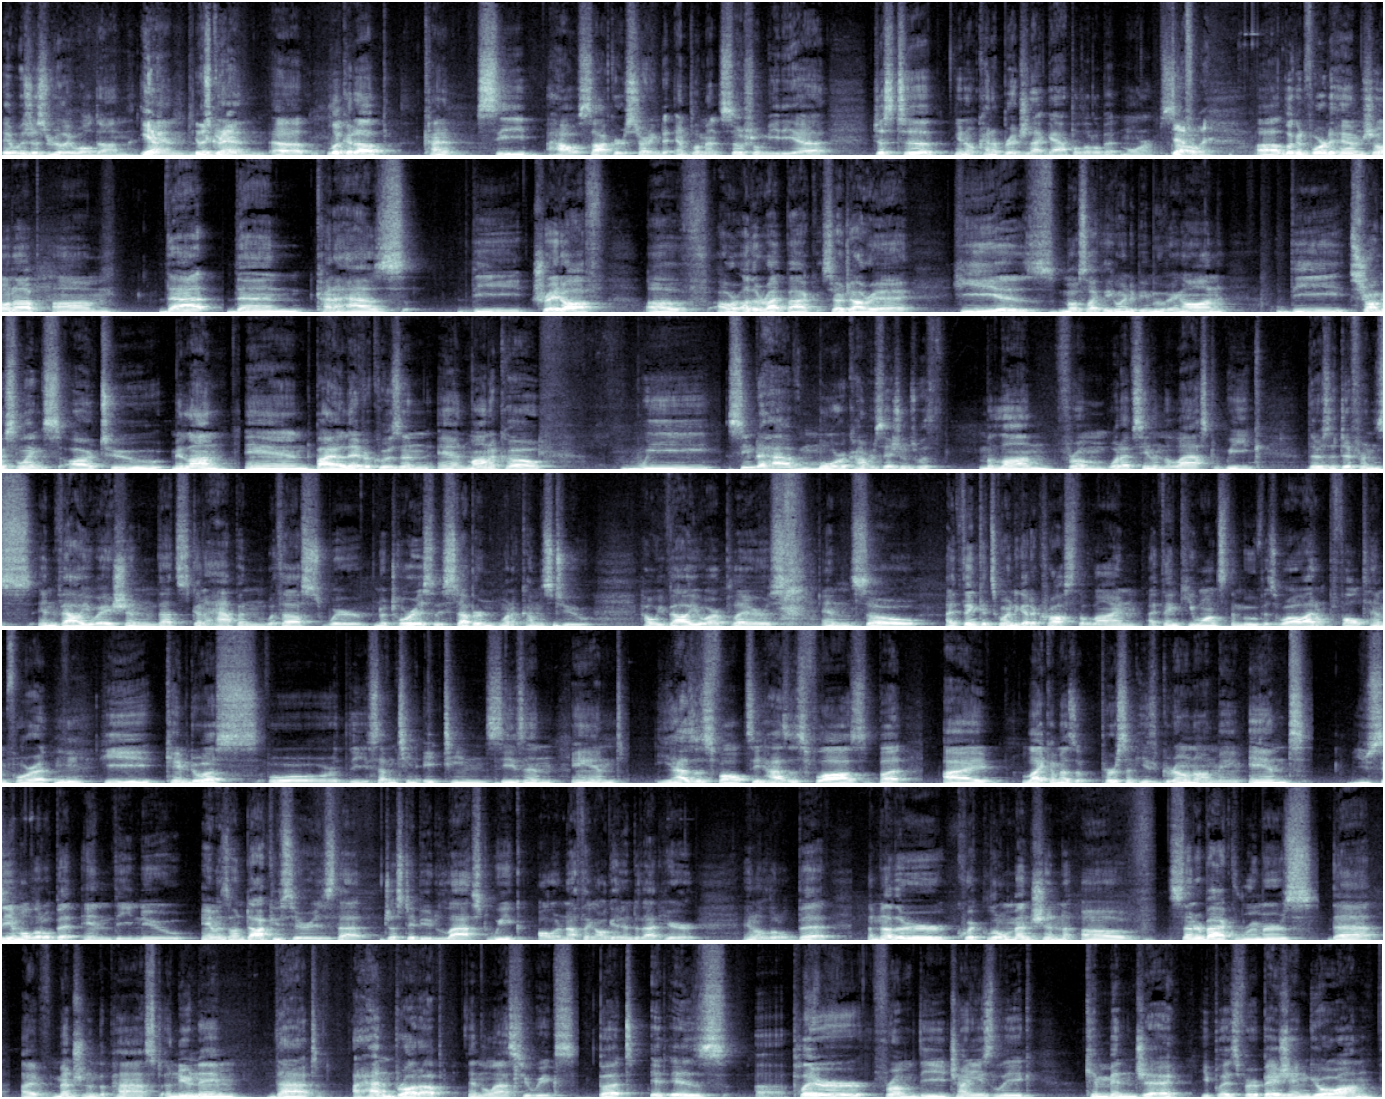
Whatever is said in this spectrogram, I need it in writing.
it was just really well done. Yeah, and it was again, Uh, look it up, kind of see how soccer is starting to implement social media, just to you know kind of bridge that gap a little bit more. So, Definitely. Uh, looking forward to him showing up. Um, that then kind of has the trade off of our other right back, Serge Aurier. He is most likely going to be moving on. The strongest links are to Milan and Bayer Leverkusen and Monaco. We seem to have more conversations with Milan from what I've seen in the last week. There's a difference in valuation that's going to happen with us. We're notoriously stubborn when it comes to how we value our players. And so I think it's going to get across the line. I think he wants the move as well. I don't fault him for it. Mm-hmm. He came to us for the 17 18 season, and he has his faults, he has his flaws, but I like him as a person. He's grown on me. And you see him a little bit in the new Amazon docu series that just debuted last week, All or Nothing. I'll get into that here in a little bit. Another quick little mention of center back rumors that I've mentioned in the past. A new name that I hadn't brought up in the last few weeks, but it is a player from the Chinese league, Kim Min Jae. He plays for Beijing Guoan,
